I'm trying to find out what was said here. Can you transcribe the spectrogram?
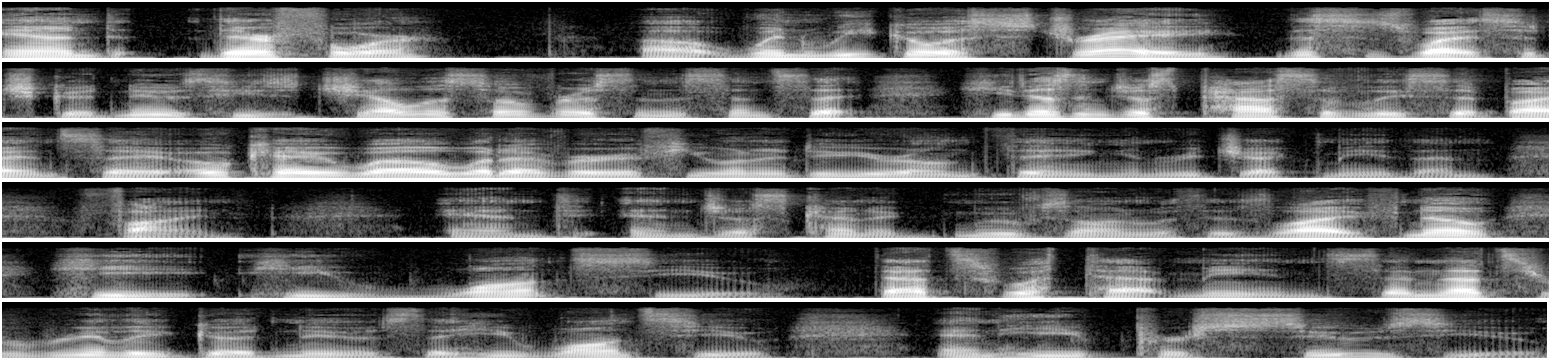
And therefore, uh, when we go astray, this is why it's such good news. He's jealous over us in the sense that he doesn't just passively sit by and say, okay, well, whatever. If you want to do your own thing and reject me, then fine. And, and just kind of moves on with his life. No, he, he wants you. That's what that means. And that's really good news that he wants you and he pursues you.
